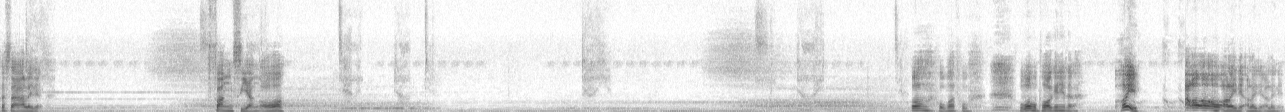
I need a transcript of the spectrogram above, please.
ภาษาอะไรเนี่ย ฟังเสียง อ๋อ โอ้ผมว่าผม ผมว่าผมพอแค่นี้แหละ เฮ้ย เอาเอาเอาอะไรเนี่ย อะไรเนี่ย อะไรเนี่ย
